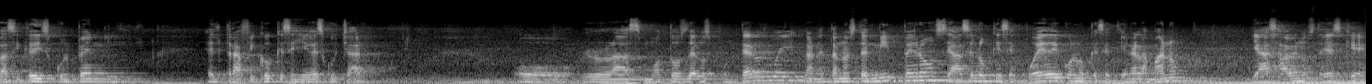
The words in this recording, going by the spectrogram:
así que disculpen el, el tráfico que se llega a escuchar. O las motos de los punteros, güey. La neta no está en mí, pero se hace lo que se puede con lo que se tiene a la mano. Ya saben ustedes que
